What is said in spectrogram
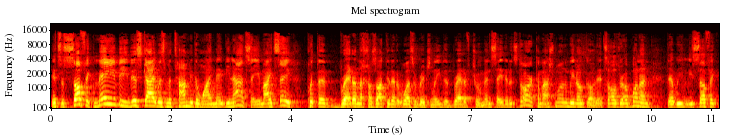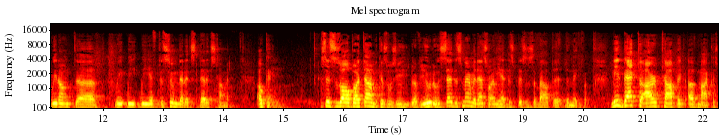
It's a suffix. Maybe this guy was matami the wine, maybe not. So you might say, put the bread on the chazaka that it was originally, the bread of Truman, say that it's tar, kamashmon, and we don't go there. It's all drabunan that we, we suffix, we don't, uh, we, we, we have to assume that it's, that it's tummy. Okay. So this is all brought down because it was Rav Yehuda who said this. Remember, that's why we had this business about the, the mikvah. Mean back to our topic of makas.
